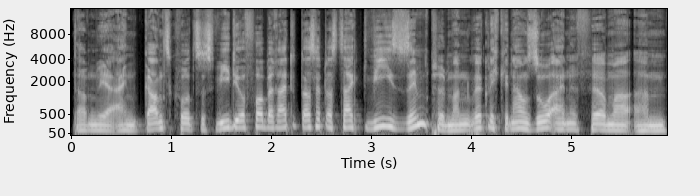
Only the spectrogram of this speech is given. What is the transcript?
Da haben wir ein ganz kurzes Video vorbereitet, das etwas zeigt, wie simpel man wirklich genau so eine Firma ähm,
